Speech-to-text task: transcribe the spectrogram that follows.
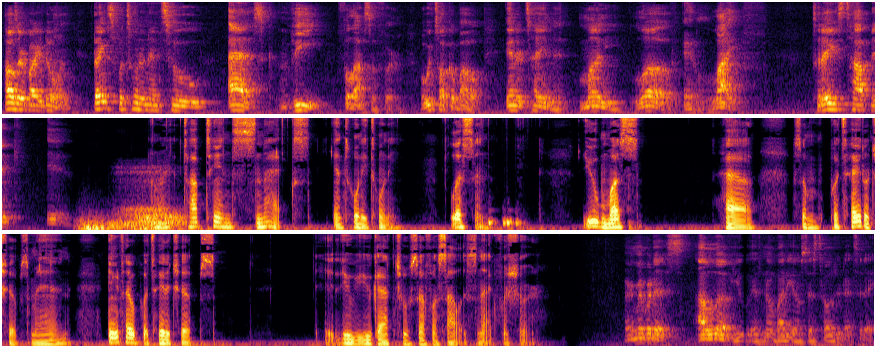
How's everybody doing? Thanks for tuning into Ask the Philosopher, where we talk about entertainment, money, love, and life. Today's topic is. Alright, top 10 snacks in 2020. Listen, you must have some potato chips, man. Any type of potato chips. You you got yourself a solid snack for sure. Remember this. I love you if nobody else has told you that today.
